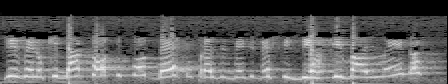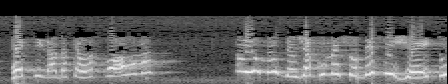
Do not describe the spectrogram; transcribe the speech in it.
dizendo que dá todo o poder para o presidente decidir arquivar emendas, retirar daquela forma. Aí, oh, meu Deus, já começou desse jeito,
